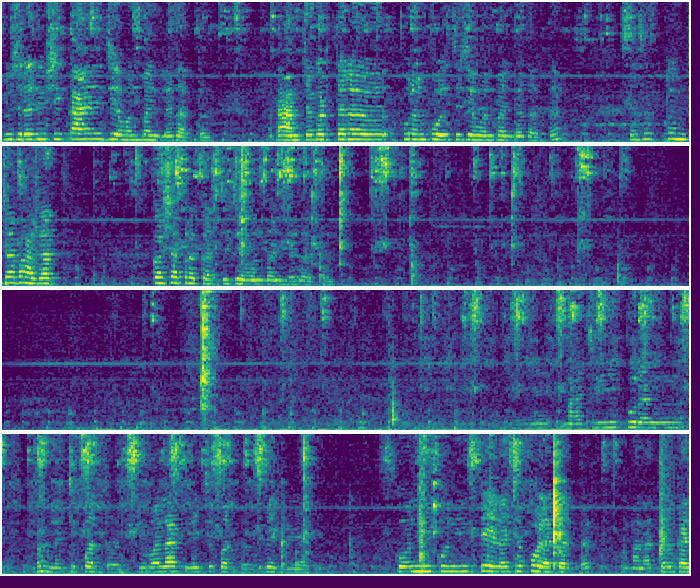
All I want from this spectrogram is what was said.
दुसऱ्या दिवशी काय जेवण बनलं जातं? आता आमच्याकडे तर पुरणपोळीचं जेवण बनलं जातं. तसंच तुमच्या भागात कशा प्रकारचे जेवण बनलं जातं? म्हणजे माझी पुरण भरण्याची पद्धत किंवा लाटण्याची पद्धत वेगळी आहे. कोणी कोणी तेलाच्या पोळ्या करतात. मला तर काय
